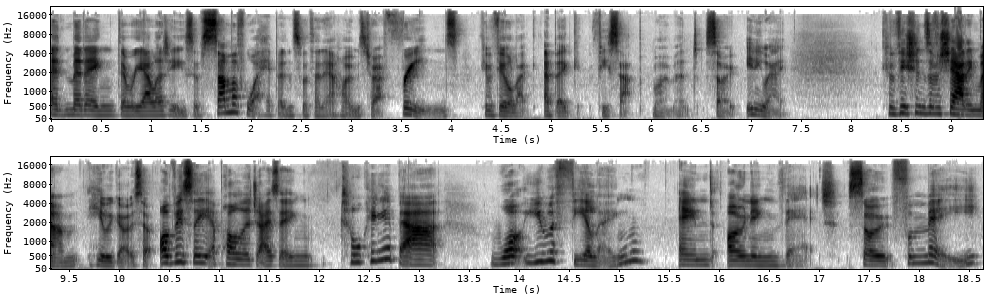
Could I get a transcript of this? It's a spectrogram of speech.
admitting the realities of some of what happens within our homes to our friends can feel like a big fess up moment. So, anyway, confessions of a shouting mum. Here we go. So, obviously, apologizing, talking about what you were feeling and owning that. So for me,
